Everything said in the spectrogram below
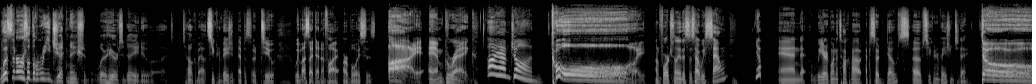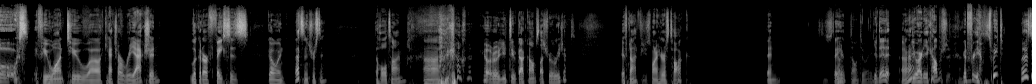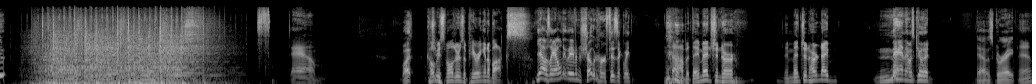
listeners of the Reject Nation, we're here today to uh, talk about Secret Invasion Episode 2. We must identify our voices. I am Greg. I am John. Coy! Unfortunately, this is how we sound. Yep. And we are going to talk about Episode Dose of Secret Invasion today. Dose. If you want to uh, catch our reaction, look at our faces going, that's interesting, the whole time, uh, go to youtube.com slash reel rejects. If not, if you just want to hear us talk, then just stay here. Don't do anything. You did it. All right. You already accomplished it. Good for you. Sweet. Let's do it. Damn. What? Cobie Smulders appearing in a box. Yeah, I was like, I don't think they even showed her physically. nah, but they mentioned her. They mentioned her name. Man, that was good. Yeah, it was great. Yeah.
